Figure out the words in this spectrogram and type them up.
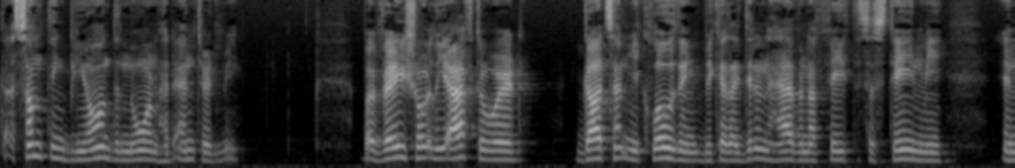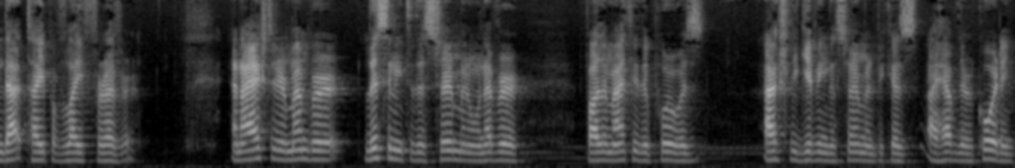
that something beyond the norm had entered me. But very shortly afterward, God sent me clothing because I didn't have enough faith to sustain me in that type of life forever. And I actually remember listening to this sermon whenever Father Matthew the Poor was actually giving the sermon because I have the recording.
